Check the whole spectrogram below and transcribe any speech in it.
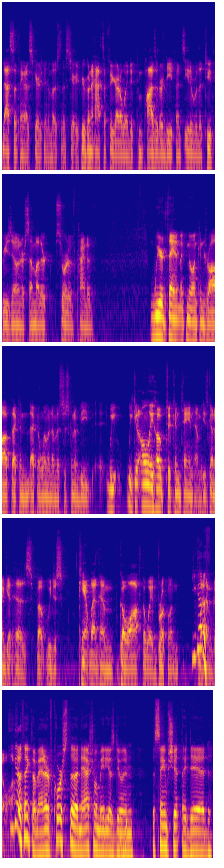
that's the thing that scares me the most in this series. We're going to have to figure out a way to composite our defense either with a two-three zone or some other sort of kind of weird thing that McMillan can draw up that can that can limit him. It's just going to be we we can only hope to contain him. He's going to get his, but we just can't let him go off the way Brooklyn You gotta, him go off. you gotta think though, man. And of course, the national media is doing the same shit they did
